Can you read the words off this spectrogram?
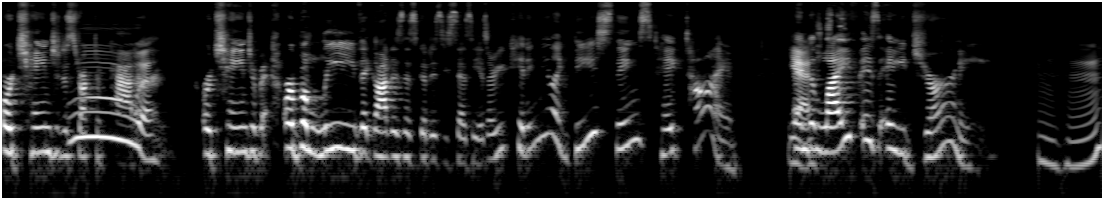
or change a destructive Ooh. pattern or change a, or believe that God is as good as he says he is? Are you kidding me? Like, these things take time. Yes. And life is a journey. mm-hmm.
